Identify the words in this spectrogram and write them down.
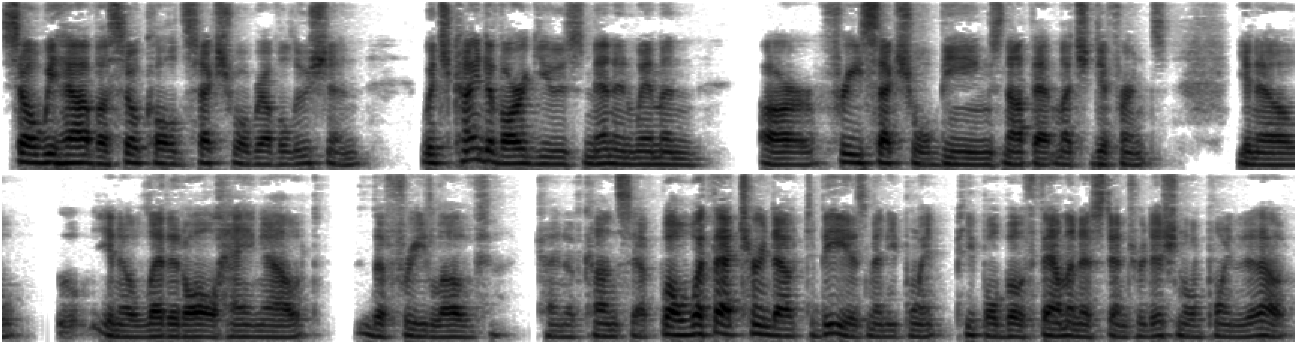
so we have a so-called sexual revolution, which kind of argues men and women are free sexual beings, not that much different. You know, you know, let it all hang out. The free love kind of concept. Well, what that turned out to be, as many point people, both feminist and traditional, pointed out,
